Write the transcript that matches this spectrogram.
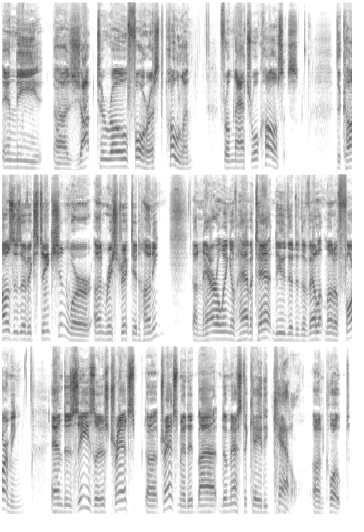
in the uh, forest, Poland, from natural causes. The causes of extinction were unrestricted hunting, a narrowing of habitat due to the development of farming, and diseases trans, uh, transmitted by domesticated cattle. Unquote.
